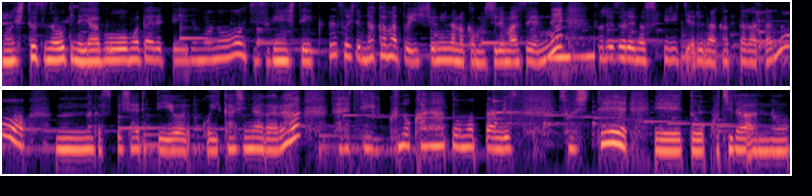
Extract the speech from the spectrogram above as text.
もう一つの大きな野望を持たれているものを実現していくそして仲間と一緒になのかもしれませんね。それぞれのスピリチュアルな方々の、うん、なんかスペシャリティをこう生かしながらされていくのかなと思ったんです。そして、えーと、こちらあの、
